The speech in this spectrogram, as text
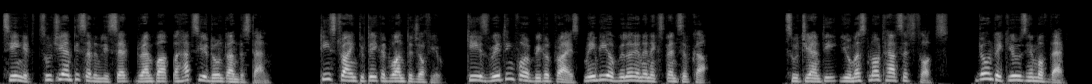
Seeing it, Suchi suddenly said, Grandpa, perhaps you don't understand. He's trying to take advantage of you. He is waiting for a bigger price, maybe a villa in an expensive car. Suchi you must not have such thoughts. Don't accuse him of that.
